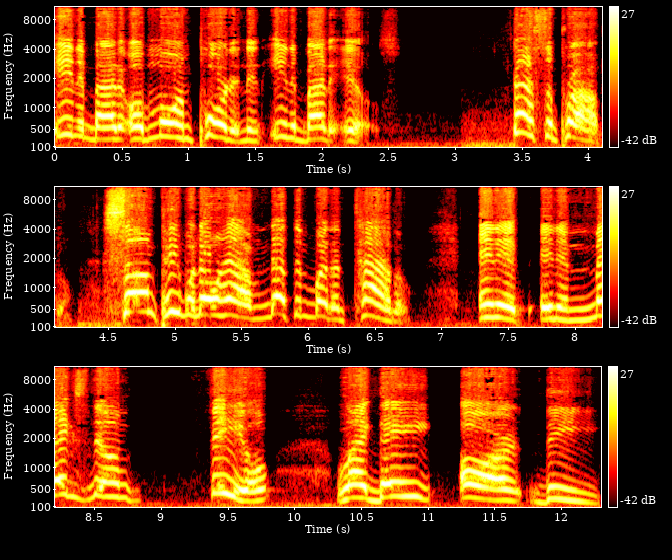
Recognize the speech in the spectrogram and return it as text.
anybody or more important than anybody else? That's the problem. Some people don't have nothing but a title, and it and it makes them feel like they are the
